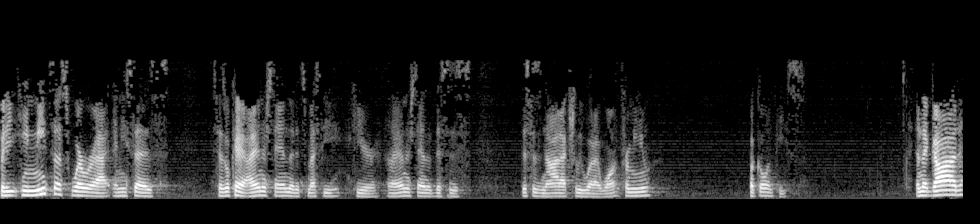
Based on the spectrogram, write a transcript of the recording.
But He, he meets us where we're at and He says, says, okay, I understand that it's messy here and I understand that this is, this is not actually what I want from you but go in peace. And that God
